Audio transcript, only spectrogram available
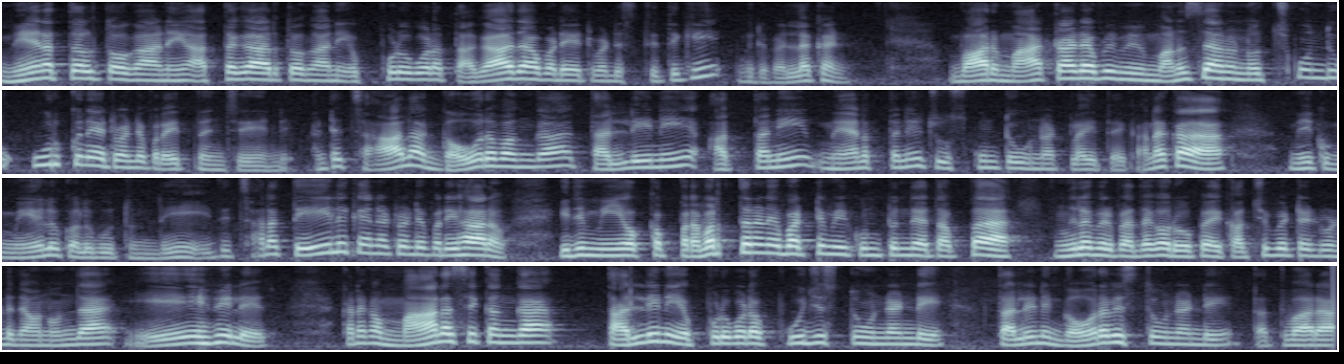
మేనత్తలతో కానీ అత్తగారితో కానీ ఎప్పుడు కూడా తగాదా పడేటువంటి స్థితికి మీరు వెళ్ళకండి. వారు మాట్లాడేప్పుడు మీ మనసు ఏమైనా నొచ్చుకుంటూ ఊరుకునేటువంటి ప్రయత్నం చేయండి. అంటే చాలా గౌరవంగా తల్లిని అత్తని మేనత్తని చూసుకుంటూ ఉన్నట్లయితే కనుక మీకు మేలు కలుగుతుంది. ఇది చాలా తేలికైనటువంటి పరిహారం. ఇది మీ యొక్క ప్రవర్తనని బట్టి మీకు ఉంటుందే తప్ప ఇందులో మీరు పెద్దగా రూపాయి ఖర్చు పెట్టేటువంటిది ఏమైనా ఉందా? ఏమీ లేదు. కనుక మానసికంగా తల్లిని ఎప్పుడు కూడా పూజిస్తూ ఉండండి. తల్లిని గౌరవిస్తూ ఉండండి. తద్వారా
